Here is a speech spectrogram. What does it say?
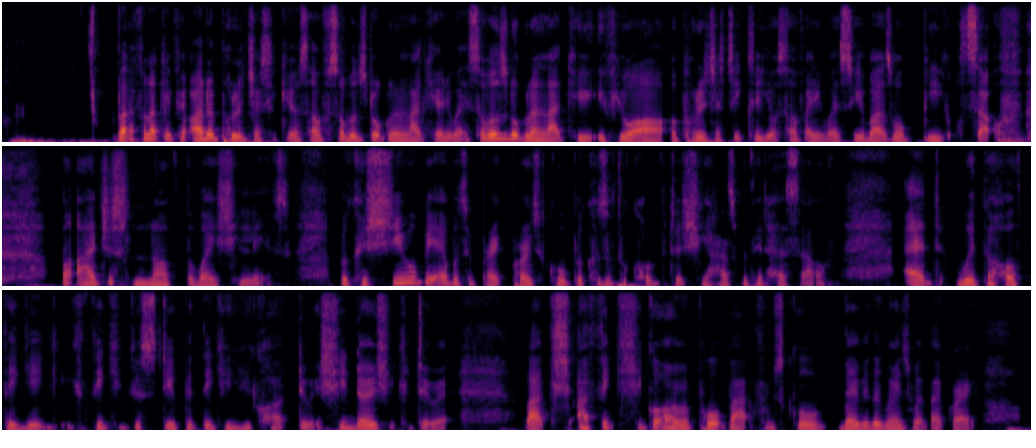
But I feel like if you're unapologetic yourself, someone's not to like you anyway. Someone's not to like you if you are apologetically yourself anyway. So you might as well be yourself. But I just love the way she lives because she will be able to break protocol because of the confidence she has within herself. And with the whole thinking, thinking you're stupid, thinking you can't do it, she knows she can do it. Like, I think she got her report back from school. Maybe the grades weren't that great,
